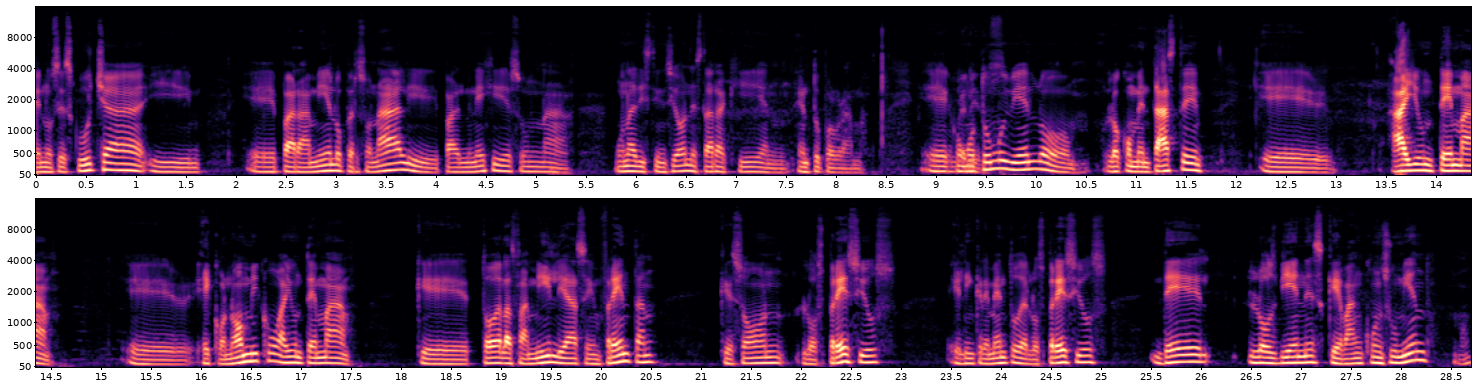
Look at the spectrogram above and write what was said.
que nos escucha y eh, para mí en lo personal y para el INEGI es una, una distinción estar aquí en, en tu programa. Eh, como tú muy bien lo, lo comentaste, eh, hay un tema económico, hay un tema que todas las familias se enfrentan, que son los precios, el incremento de los precios de los bienes que van consumiendo. ¿no?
